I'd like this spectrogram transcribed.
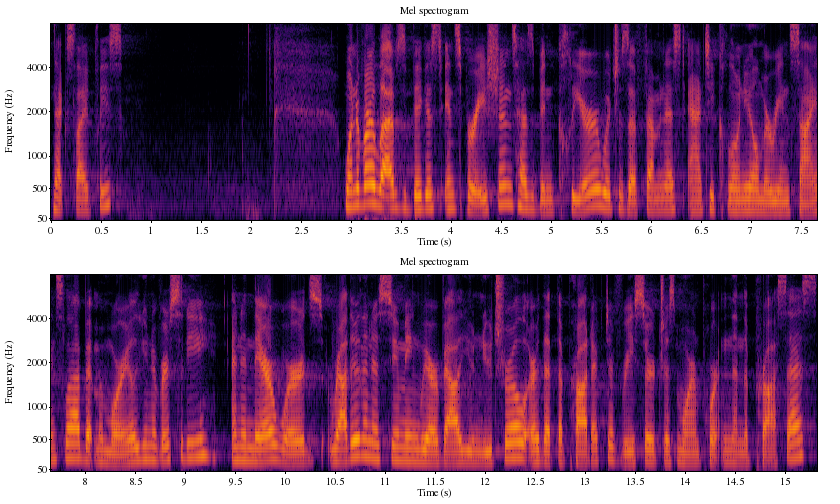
Next slide, please. One of our lab's biggest inspirations has been CLEAR, which is a feminist anti-colonial marine science lab at Memorial University. And in their words, rather than assuming we are value neutral or that the product of research is more important than the process,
